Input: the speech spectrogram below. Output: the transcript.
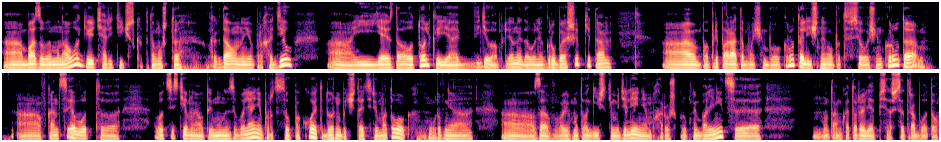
а, базовую иммунологию теоретическую, потому что когда он ее проходил, а, и я ее сдавал только, я видел определенные довольно грубые ошибки там. А, по препаратам очень было круто, личный опыт, все очень круто. А в конце вот э, вот системное аутоиммунное заболевание, процесс покоя, ты должен быть читать ревматолог уровня а, за ревматологическим отделением хорошей крупной больницы, ну, там, который лет 50-60 работал.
